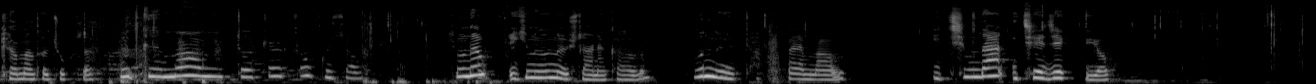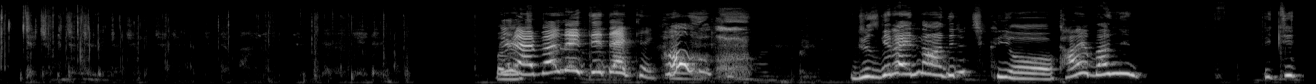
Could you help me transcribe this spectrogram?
Mükemmel tadı çok güzel. Mükemmel. Tadı çok güzel. Şimdi ikimizin de üç tane kaldı. Bu ne? Ben hemen aldım. İçimden içecek diyor. İçecek, içecek, içecek, içecek, içecek. Biraz bana çiçek çıktı. rüzgara en nadiri çıkıyor. Hayır bana çiçek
